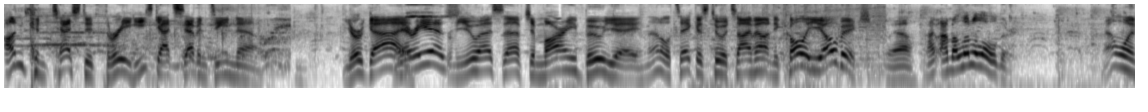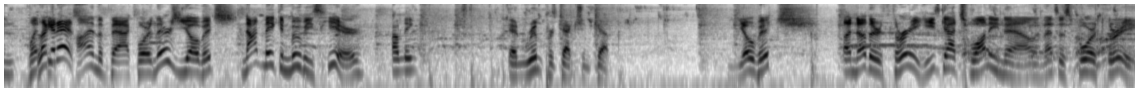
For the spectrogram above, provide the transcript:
uncontested three. He's got 17 now. Your guy. There he is. From USF, Jamaree Bouyea. And that'll take us to a timeout. Nikola Jovic. Well, I'm, I'm a little older. That one went Look at this. behind the backboard. And there's Jovic, not making movies here. Rounding and rim protection kept. Jovic, another three. He's got 20 now, and that's his fourth three.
